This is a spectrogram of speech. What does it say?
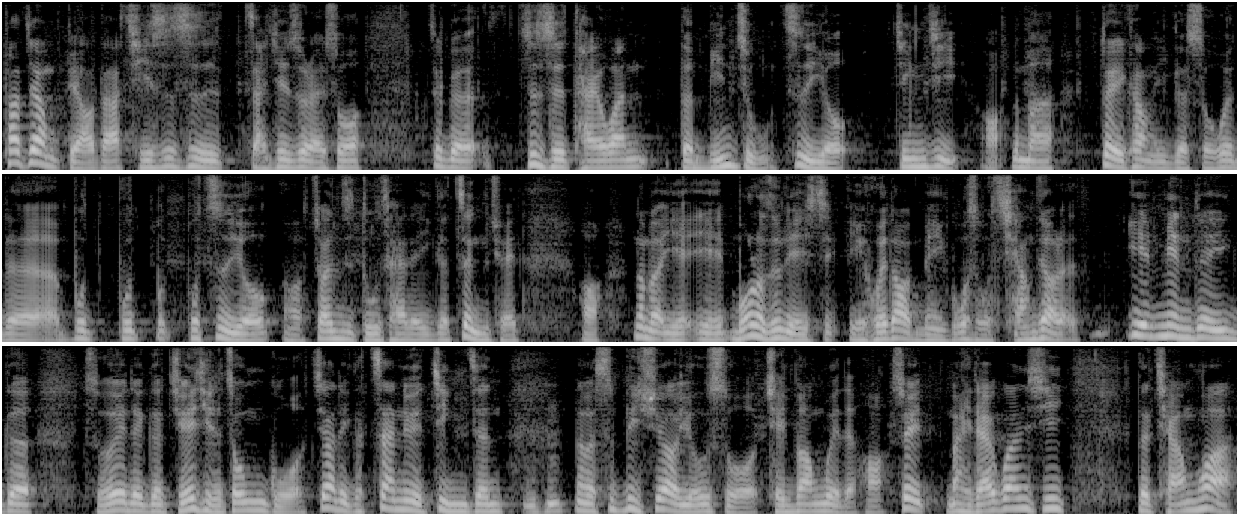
他这样表达其实是展现出来说，这个支持台湾的民主自由。经济哦，那么对抗一个所谓的不不不不自由哦专制独裁的一个政权哦，那么也也某种程度也是也回到美国所强调的，面面对一个所谓的一个崛起的中国这样的一个战略竞争，那么是必须要有所全方位的哈，所以美台关系的强化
